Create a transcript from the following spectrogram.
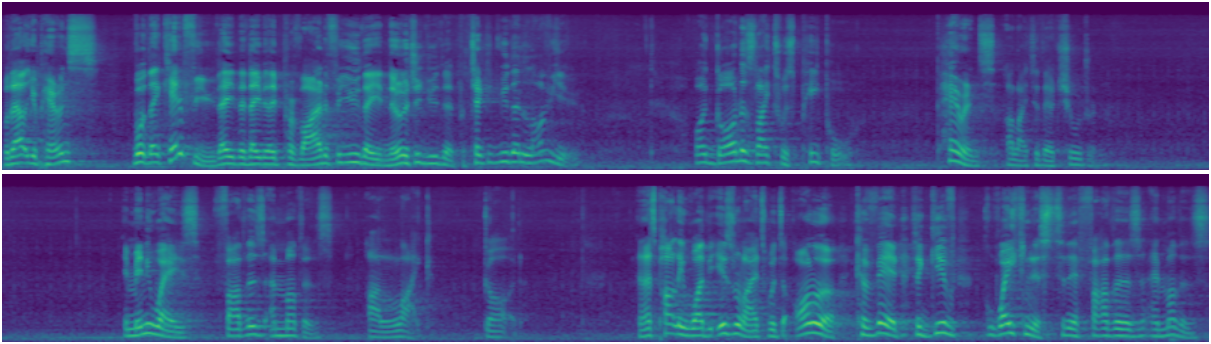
Without your parents, well, they cared for you. They, they, they provided for you, they nurtured you, they protected you, they love you. What God is like to his people, parents are like to their children. In many ways, fathers and mothers are like God. And that's partly why the Israelites were to honor kaved, to give weightiness to their fathers and mothers.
